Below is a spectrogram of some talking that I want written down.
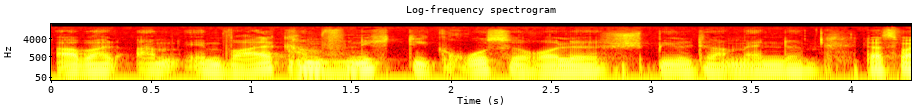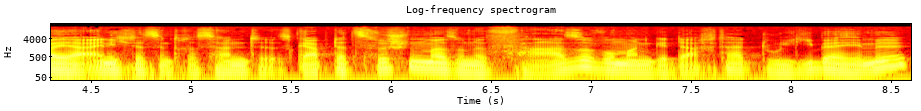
aber am, im Wahlkampf mhm. nicht die große Rolle spielte am Ende. Das war ja eigentlich das Interessante. Es gab dazwischen mal so eine Phase, wo man gedacht hat, du lieber Himmel,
